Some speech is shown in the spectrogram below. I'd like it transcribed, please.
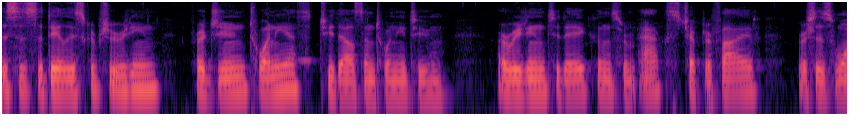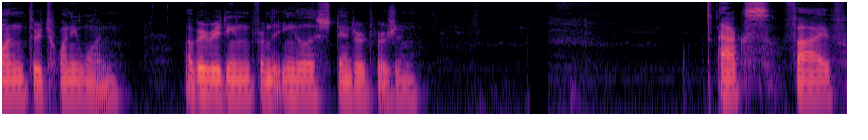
This is the daily scripture reading for June 20th, 2022. Our reading today comes from Acts chapter 5, verses 1 through 21. I'll be reading from the English Standard Version. Acts 5,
